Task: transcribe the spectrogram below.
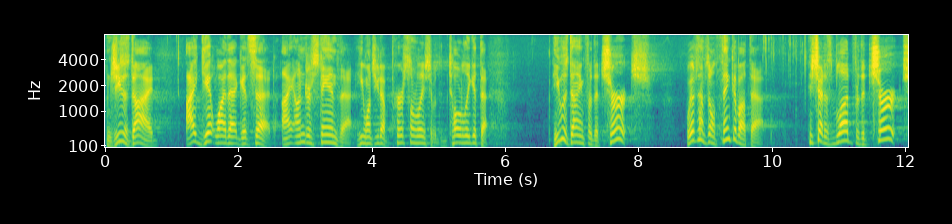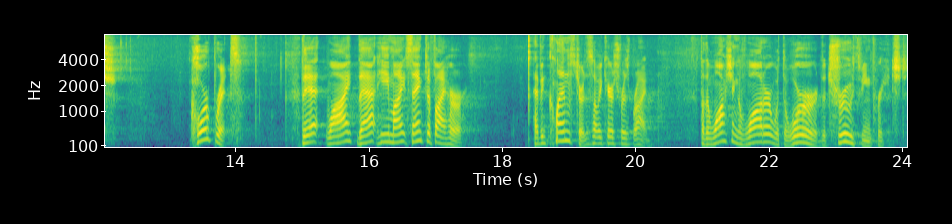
When Jesus died, I get why that gets said. I understand that. He wants you to have a personal relationship with him. Totally get that. He was dying for the church. We sometimes don't think about that. He shed his blood for the church, corporate. That, why? That he might sanctify her, having cleansed her. This is how he cares for his bride. By the washing of water with the word, the truth being preached.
